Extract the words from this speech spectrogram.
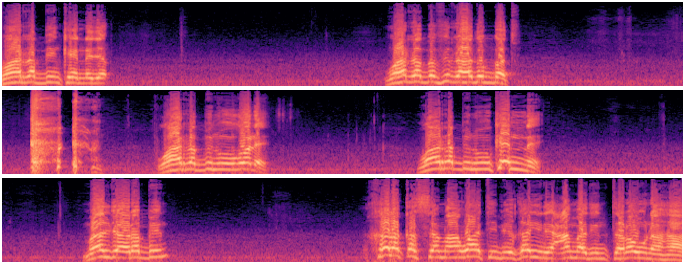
waan rabbiin kenne jedhu waan rabbi ofirraa dubbatu waan rabbi nuu godhe waan rabbi nuu kenne maal jedha rabbiin خلق السماوات بغير عمد ترونها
